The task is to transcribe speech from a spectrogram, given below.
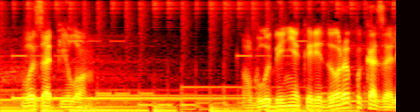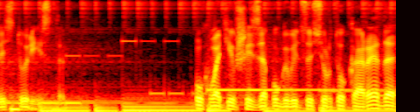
— возопил он. В глубине коридора показались туристы. Ухватившись за пуговицу сюртука Реда,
